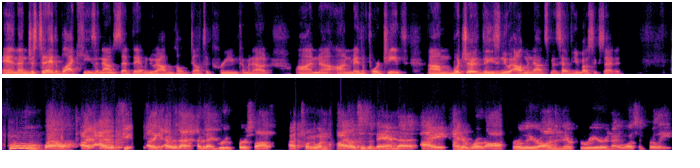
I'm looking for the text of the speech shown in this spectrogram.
And then just today, the Black Keys announced that they have a new album called Delta Kream coming out on uh, on May the 14th. Um, which of these new album announcements have you most excited? Ooh, well, I, I have a few. Like out of that out of that group, first off, uh, 21 Pilots is a band that I kind of wrote off earlier on in their career, and I wasn't really,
